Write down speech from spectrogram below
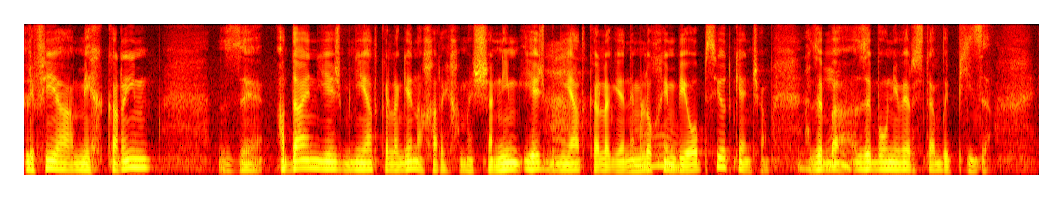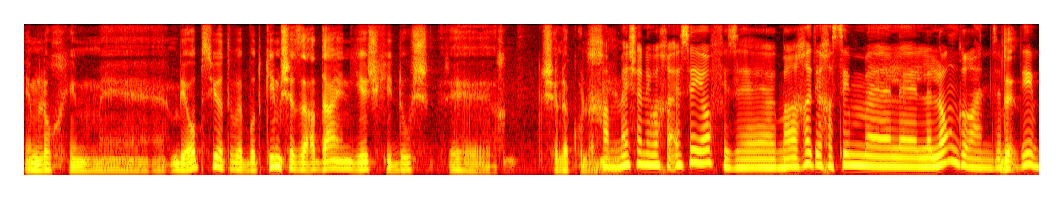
לפי המחקרים, זה עדיין יש בניית קלגן אחרי חמש שנים, יש בניית קלגן, הם לוקחים ביופסיות, כן שם, זה, ב, זה באוניברסיטה בפיזה, הם לוקחים אה, ביופסיות ובודקים שזה עדיין יש חידוש אה, של הקולגן. חמש שנים אחרי, איזה יופי, זה מערכת יחסים אה, ללונגרן, זה ד- מדהים.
